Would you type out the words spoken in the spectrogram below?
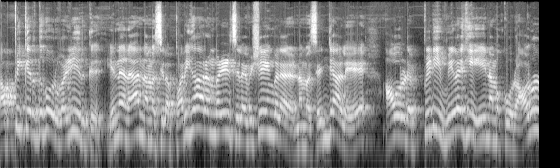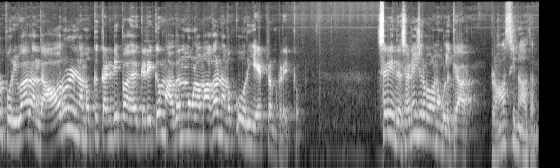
தப்பிக்கிறதுக்கு ஒரு வழி இருக்கு. என்னன்னா நம்ம சில பரிகாரங்கள் சில விஷயங்களை நம்ம செஞ்சாலே அவரோட பிடி விலகி நமக்கு ஒரு அருள் புரிவார். அந்த அருள் நமக்கு கண்டிப்பாக கிடைக்கும். அதன் மூலமாக நமக்கு ஒரு ஏற்றம் கிடைக்கும். சரி இந்த சனீஸ்வர பவன் உங்களுக்கு யார்? ராசிநாதன்.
